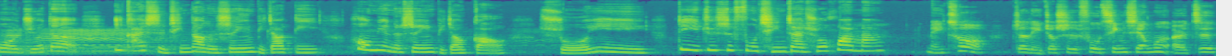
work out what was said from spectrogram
我觉得一开始听到的声音比较低，后面的声音比较高，所以第一句是父亲在说话吗？没错，这里就是父亲先问儿子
